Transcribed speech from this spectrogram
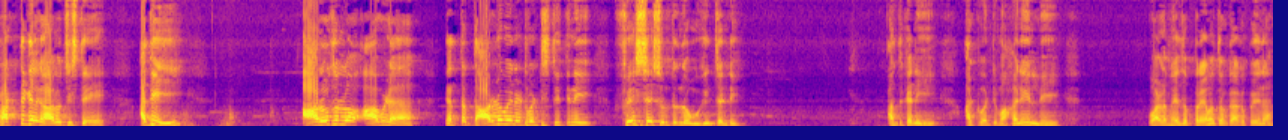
ప్రాక్టికల్గా ఆలోచిస్తే అది ఆ రోజుల్లో ఆవిడ ఎంత దారుణమైనటువంటి స్థితిని ఫేస్ చేసి ఉంటుందో ఊహించండి. అందుకని అటువంటి మహనీయుల్ని వాళ్ళ మీద ప్రేమతో కాకపోయినా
